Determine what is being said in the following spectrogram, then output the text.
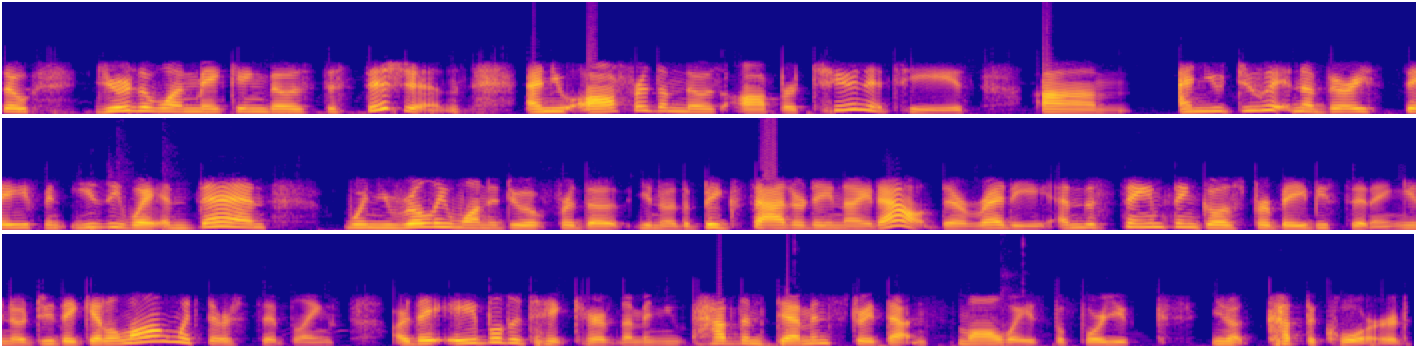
So you're the one making those decisions. And you offer them those opportunities. Um, and you do it in a very safe and easy way. And then when you really want to do it for the you know the big Saturday night out, they're ready. And the same thing goes for babysitting. You know, do they get along with their siblings? Are they able to take care of them? And you have them demonstrate that in small ways before you you know cut the cord.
